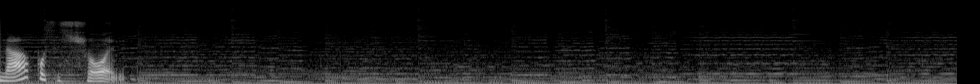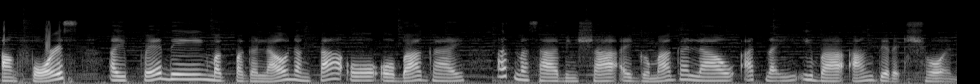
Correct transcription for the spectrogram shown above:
na posisyon. Ang force ay pwedeng magpagalaw ng tao o bagay at masabing siya ay gumagalaw at naiiba ang direksyon.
